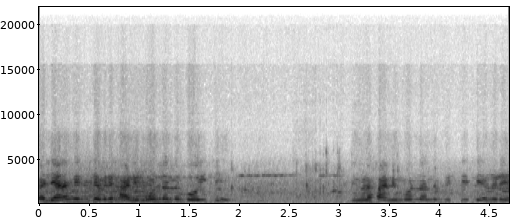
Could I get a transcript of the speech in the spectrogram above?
കല്യാണം കഴിഞ്ഞിട്ട് അവർ ഹണിമൂണിലൊന്നും പോയില്ലേ? നിങ്ങളെ ഹണിമൂണിലൊന്നും വിട്ടില്ലേ അവരെ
